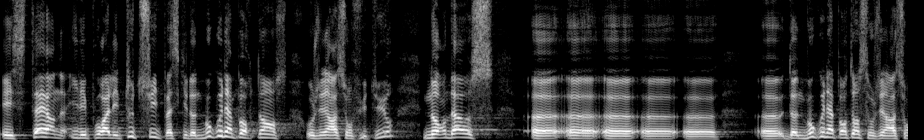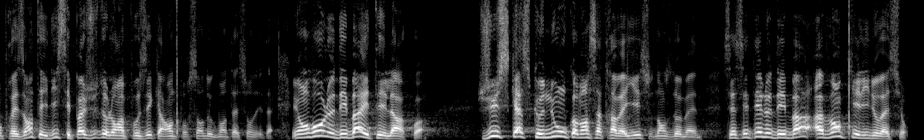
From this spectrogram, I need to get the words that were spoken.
Et Stern, il est pour aller tout de suite parce qu'il donne beaucoup d'importance aux générations futures. Nordhaus euh, euh, donne beaucoup d'importance aux générations présentes et il dit c'est pas juste de leur imposer 40% d'augmentation des taxes. Et en gros, le débat était là, quoi jusqu'à ce que nous, on commence à travailler dans ce domaine. C'était le débat avant qu'il y ait l'innovation.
